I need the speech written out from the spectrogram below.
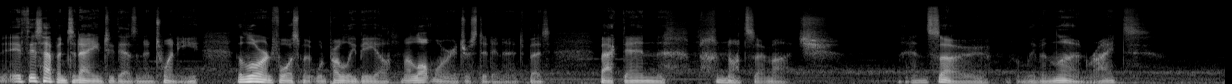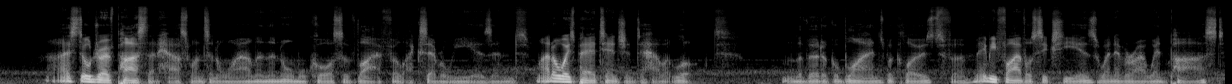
If this happened today in 2020, the law enforcement would probably be a, a lot more interested in it, but back then, not so much. And so, live and learn, right? I still drove past that house once in a while in the normal course of life for like several years, and I'd always pay attention to how it looked. The vertical blinds were closed for maybe five or six years whenever I went past,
